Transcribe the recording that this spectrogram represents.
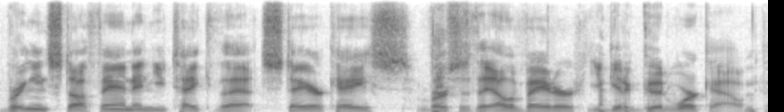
bringing stuff in and you take that staircase versus the elevator, you get a good workout.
